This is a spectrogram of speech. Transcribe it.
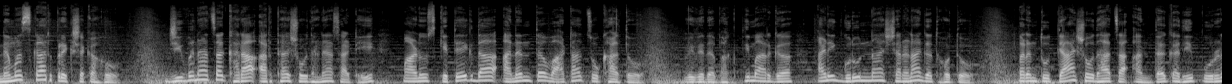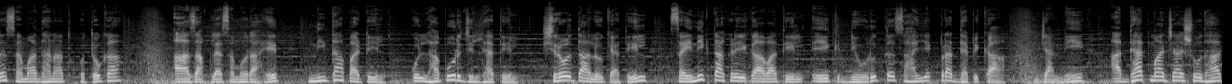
नमस्कार प्रेक्षक हो जीवनाचा खरा अर्थ शोधण्यासाठी माणूस कित्येकदा अनंत वाटा चोखाळतो विविध भक्तिमार्ग आणि गुरूंना शरणागत होतो. परंतु त्या शोधाचा अंत कधी पूर्ण समाधानात होतो का? आज आपल्यासमोर आहेत नीता पाटील कोल्हापूर जिल्ह्यातील शिरोळ तालुक्यातील सैनिक टाकळी गावातील एक निवृत्त सहाय्यक प्राध्यापिका ज्यांनी अध्यात्माच्या शोधात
